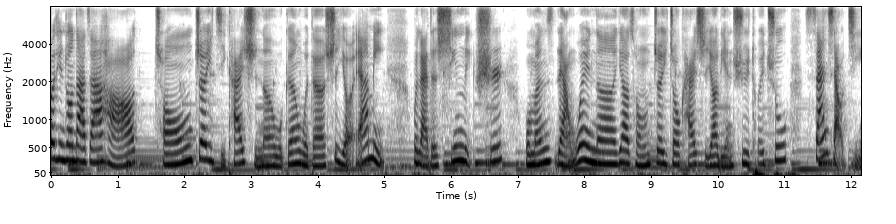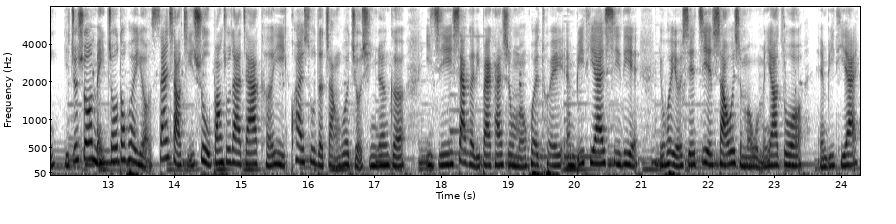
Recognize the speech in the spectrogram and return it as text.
各位听众，大家好。从这一集开始呢，我跟我的室友 Amy，未来的心理师，我们两位呢，要从这一周开始，要连续推出三小集，也就是说每周都会有三小集数，帮助大家可以快速的掌握九型人格，以及下个礼拜开始我们会推 MBTI 系列，也会有一些介绍为什么我们要做 MBTI。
